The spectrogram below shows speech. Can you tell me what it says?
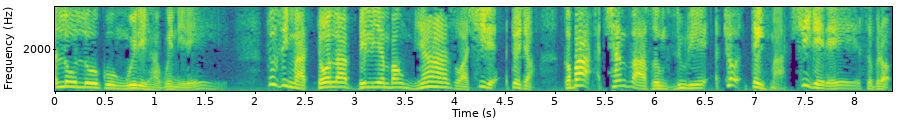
အလိုလိုကိုငွေတွေဟာဝင်နေတယ် သူစီမှာဒေါ်လာဘီလီယံပေါင်းများစွာရှိတဲ့အတွက်ကြောင့်ကမ္ဘာအချမ်းသာဆုံးလူတွေရဲ့အချွတ်အတိတ်မှာရှိခဲ့တယ်ဆိုပြီးတော့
